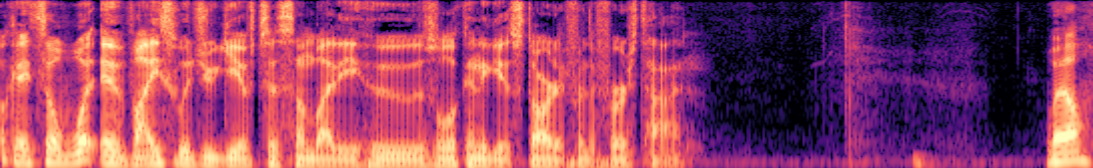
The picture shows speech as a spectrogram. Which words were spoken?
Okay, so what advice would you give to somebody who's looking to get started for the first time? Well,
